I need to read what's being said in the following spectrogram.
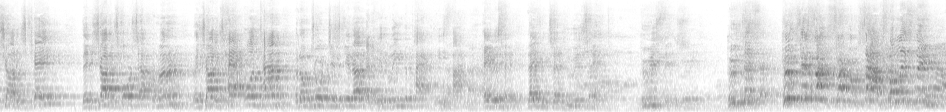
Shot his cape. They shot his horse out from under him. They shot his hat one time, but old George just get up and he'd lead the pack. He's fighting. Hey, listen, David said, Who is that? Who is this? Who's this? Who's this uncircumcised Philistine?"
